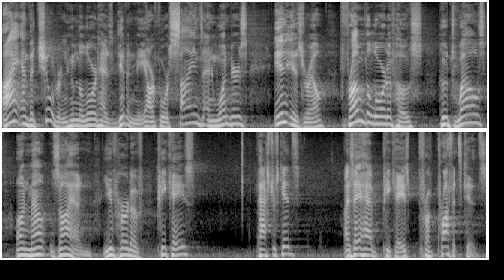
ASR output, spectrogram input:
I and the children whom the Lord has given me are for signs and wonders in Israel from the Lord of hosts who dwells on Mount Zion. You've heard of PKs, pastors' kids? Isaiah had PKs, prophets' kids.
